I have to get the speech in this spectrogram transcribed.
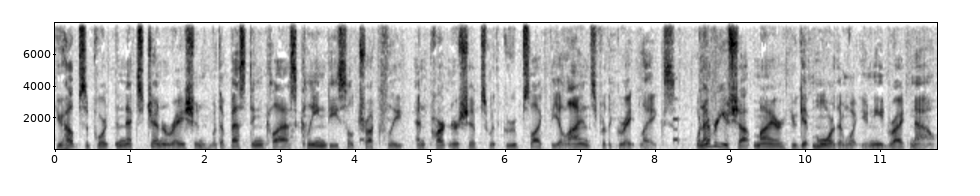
You help support the next generation with a best in class clean diesel truck fleet and partnerships with groups like the Alliance for the Great Lakes. Whenever you shop Meijer, you get more than what you need right now.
